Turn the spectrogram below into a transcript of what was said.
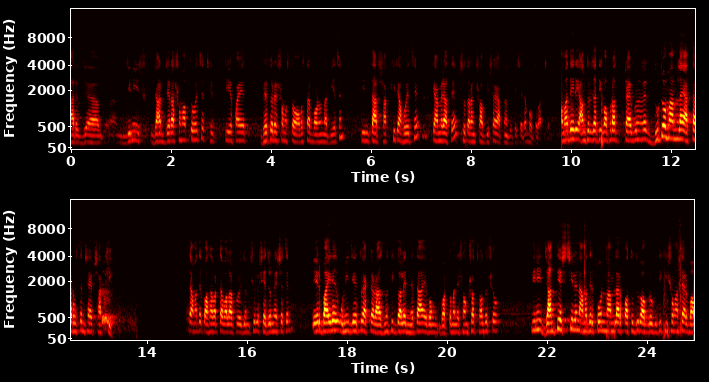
আর যিনি যার জেরা সমাপ্ত হয়েছে টিএফআই এর ভেতরের সমস্ত অবস্থার বর্ণনা দিয়েছেন। তিনি তার সাক্ষীটা হয়েছে ক্যামেরাতে, সুতরাং সব বিষয়ে আপনাদেরকে সেটা বলতে পারছি না। আমাদের আন্তর্জাতিক অপরাধ ট্রাইব্যুনালের দুটো মামলায় আক্তার হোসেন সাহেব সাক্ষী। আমাদের কথাবার্তা বলার প্রয়োজন ছিল, সেজন্য এসেছেন। এর বাইরে উনি যেহেতু একটা রাজনৈতিক দলের নেতা এবং বর্তমানে সংসদ সদস্য তিনি জানতে এসেছিলেন আমাদের কোন মামলার কতদূর অগ্রগতি, কী সমাচার, বা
